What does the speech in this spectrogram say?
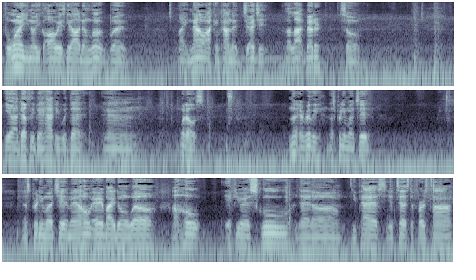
for one, you know you can always get out and look, but like now I can kind of judge it a lot better. So yeah, I definitely been happy with that. And what else? Nothing really. That's pretty much it. That's pretty much it, man. I hope everybody doing well. I hope if you're in school that um, you pass your test the first time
